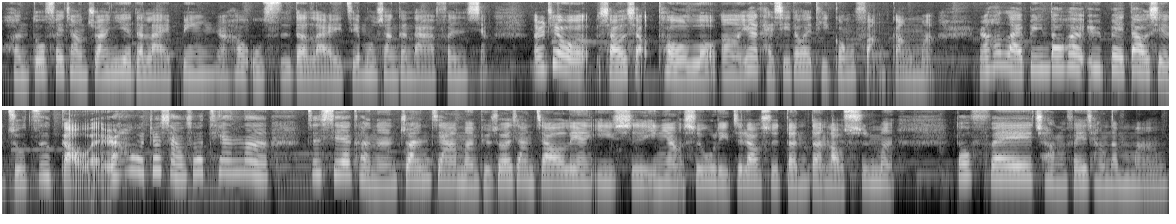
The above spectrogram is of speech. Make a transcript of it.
很多非常专业的来宾，然后无私的来节目上跟大家分享。而且我小小透露，嗯，因为凯西都会提供访纲嘛。然后来宾都会预备到写逐字稿，诶，然后我就想说，天呐，这些可能专家们，比如说像教练、医师、营养师、物理治疗师等等老师们，都非常非常的忙。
